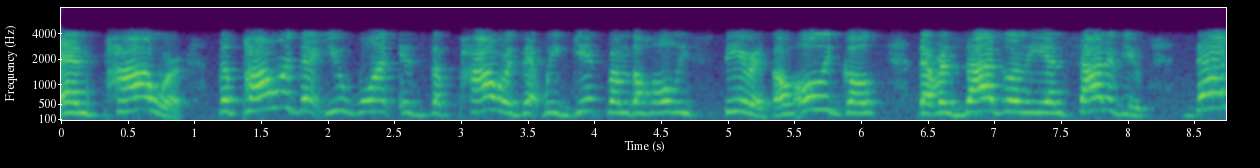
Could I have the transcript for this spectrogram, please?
and power. The power that you want is the power that we get from the Holy Spirit, the Holy Ghost that resides on the inside of you. That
